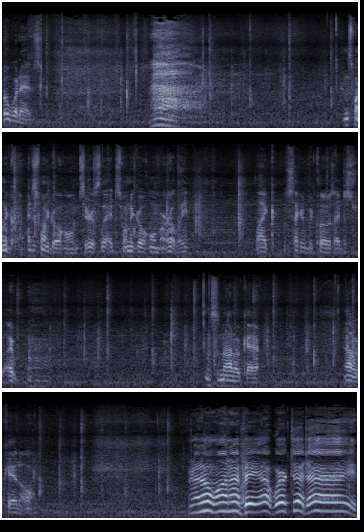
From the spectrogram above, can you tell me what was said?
But what is? I just want to. I just want to go home. Seriously, I just want to go home early. Like second we close, I just. I. This is not okay. Not okay at all. I don't want to be at work today.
